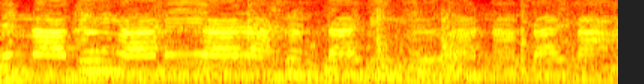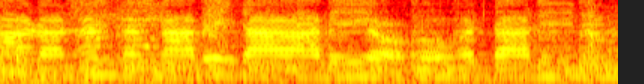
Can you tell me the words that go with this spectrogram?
Bên là chứ à, nga đi a à, là thân tài bình như là nam tay mà a là anh ngân nga bê cha bê ô ô hết ta đi nằm.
